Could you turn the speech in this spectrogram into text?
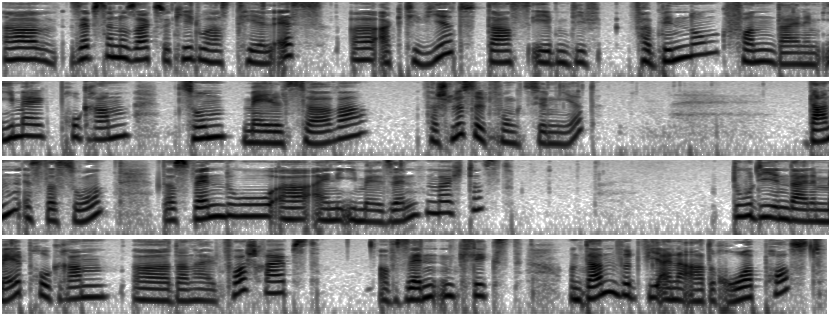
äh, selbst wenn du sagst, okay, du hast TLS äh, aktiviert, dass eben die Verbindung von deinem E-Mail-Programm zum Mail-Server verschlüsselt funktioniert, dann ist das so, dass wenn du äh, eine E-Mail senden möchtest, du die in deinem Mail-Programm äh, dann halt vorschreibst, auf Senden klickst und dann wird wie eine Art Rohrpost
